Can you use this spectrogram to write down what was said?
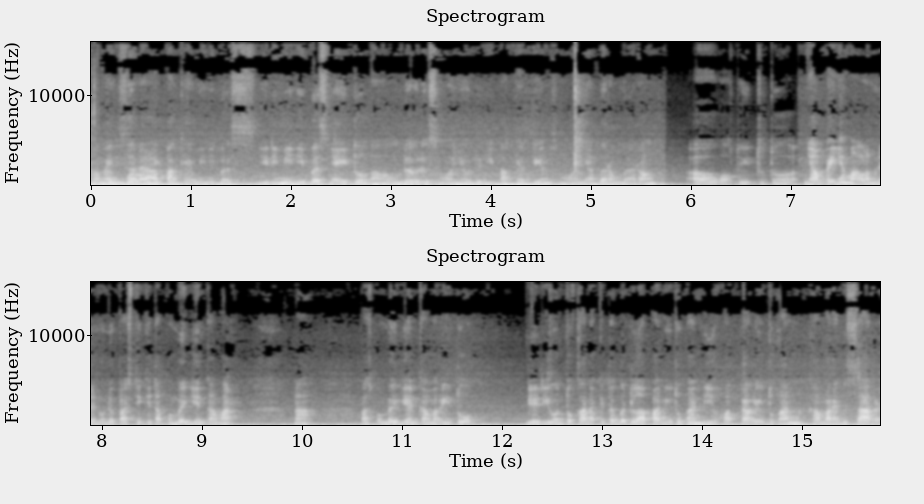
ramai di sana pakai minibus. Jadi minibusnya itu uh, udah udah semuanya udah dipaketin semuanya bareng-bareng uh, waktu itu tuh nyampe nya malam dan udah pasti kita pembagian kamar. Nah, pas pembagian kamar itu, jadi untuk karena kita berdelapan itu kan di hotel itu kan kamarnya besar,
